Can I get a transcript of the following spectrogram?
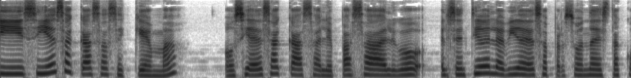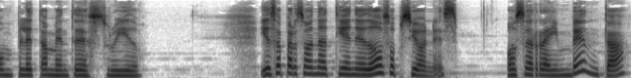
Y si esa casa se quema, o si a esa casa le pasa algo, el sentido de la vida de esa persona está completamente destruido. Y esa persona tiene dos opciones. O se reinventa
